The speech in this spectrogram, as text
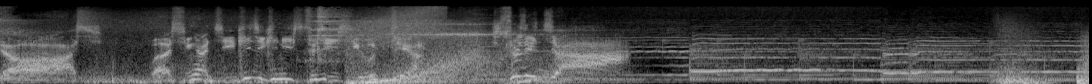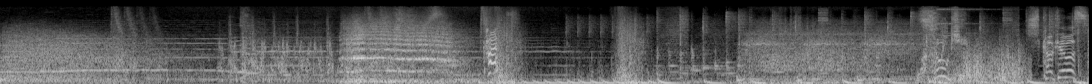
よーし。わしが直々に出陣し撃ってやる。出陣じゃ！早期仕掛けます。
